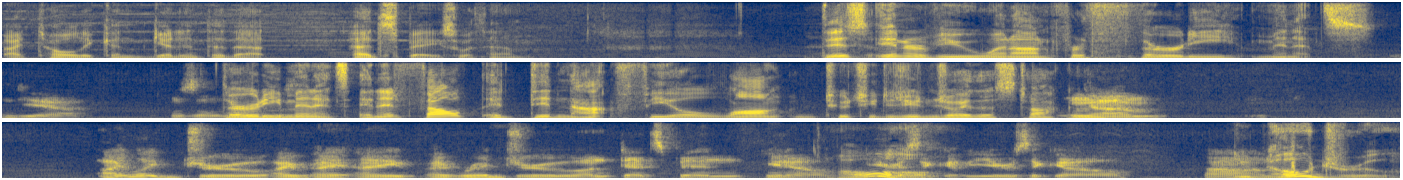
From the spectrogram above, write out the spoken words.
I totally can get into that headspace with him. This interview went on for 30 minutes. Yeah. Was a 30 it minutes, and it felt it did not feel long. Tucci, did you enjoy this talk? Um, I like Drew. I I I, read Drew on Deadspin. You know, Oh. years ago. Years ago. You Um, know Drew.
